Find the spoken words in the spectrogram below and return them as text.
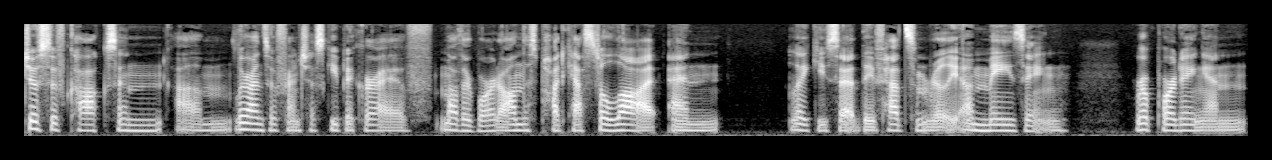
Joseph Cox and um, Lorenzo Franceschi Bicchierai of Motherboard on this podcast a lot. And like you said, they've had some really amazing reporting and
